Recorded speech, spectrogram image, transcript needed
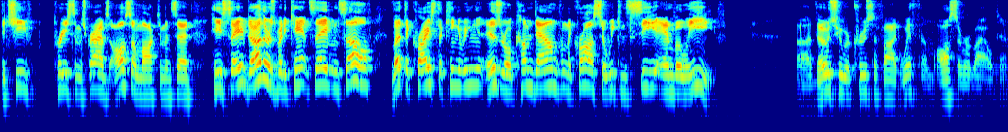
The chief priests and scribes also mocked him and said, He saved others, but he can't save himself. Let the Christ, the King of Israel, come down from the cross so we can see and believe. Uh, those who were crucified with him also reviled him.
